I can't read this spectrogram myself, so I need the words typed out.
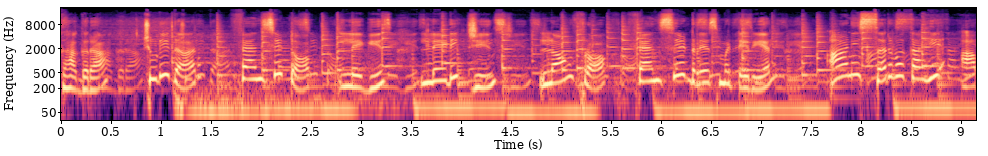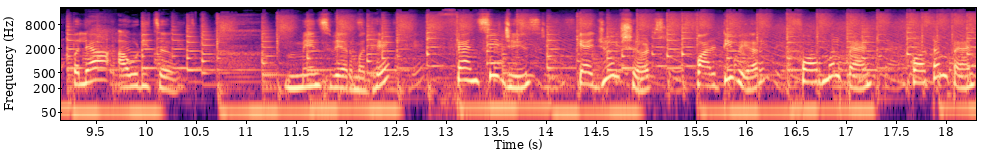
ghagra churidar fancy top leggings ladies jeans long frock fancy dress material आणि सर्व काही आपल्या आवडीचं. मेन्समध्ये fancy jeans casual shirts partywear formal pant cotton pant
